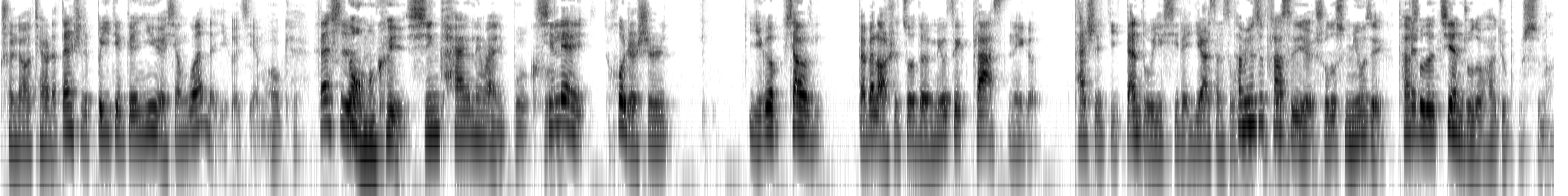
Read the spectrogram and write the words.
纯聊天的，但是不一定跟音乐相关的一个节目。，OK，但是那我们可以新开另外一播客。新练或者是一个像白白老师做的 Music Plus 那个，它是一单独一系列一二三四五。他 Music Plus 也说的是 music，他说的建筑的话就不是嘛。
